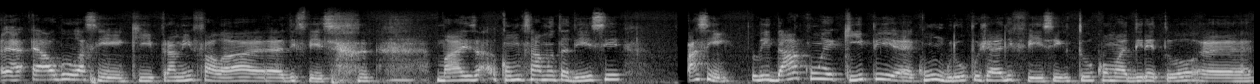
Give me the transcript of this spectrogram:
é, é algo assim que para mim falar é difícil. Mas como Samantha disse, assim, lidar com equipe, é, com um grupo já é difícil. E tu como é diretor é,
